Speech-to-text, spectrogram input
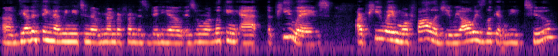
Um, the other thing that we need to know, remember from this video is when we're looking at the P waves, our P wave morphology, we always look at lead 2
